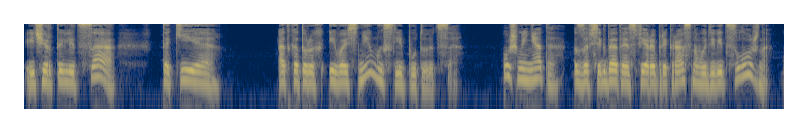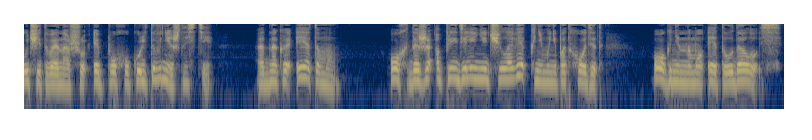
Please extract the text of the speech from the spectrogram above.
и черты лица такие, от которых и во сне мысли путаются? Уж меня-то завсегдатая сферы прекрасного удивить сложно, учитывая нашу эпоху культа внешности. Однако этому... Ох, даже определение «человек» к нему не подходит. Огненному это удалось.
